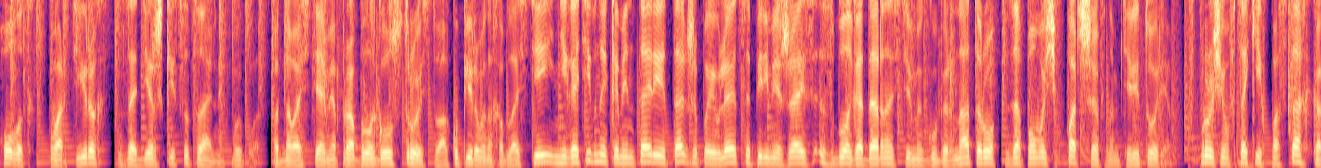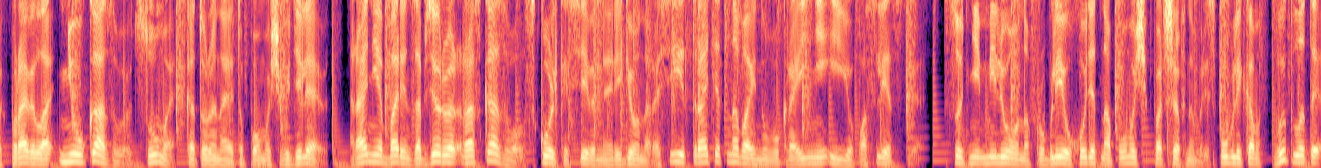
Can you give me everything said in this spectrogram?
холод в квартирах, задержки социальных выплат. Под новостями про благоустройство оккупированных областей негативные комментарии также появляются, перемежаясь с благодарностями губернатору за помощь подшефным территориям. Впрочем, в таких постах, как правило, не указывают суммы, которые на эту помощь выделяют. Ранее Баринс Обзервер рассказывал, сколько северные регионы России тратят на войну в Украине и ее последствия. Сотни миллионов рублей уходят на помощь подшефным республикам, выплаты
